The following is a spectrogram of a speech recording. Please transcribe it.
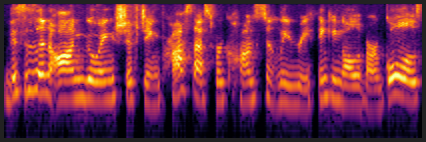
this is an ongoing shifting process. We're constantly rethinking all of our goals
